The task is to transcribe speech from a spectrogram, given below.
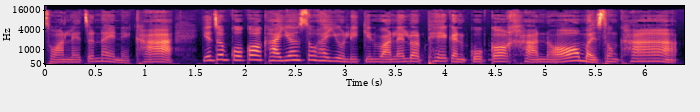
สวนเลยจังไหนไหนค่ะยินจมโกก็ค่ะย้อนสู้ให้อยู่ลีกินหวานและลดเพกันกูก็ค่ะเนาะเหมยทรงค่ะ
